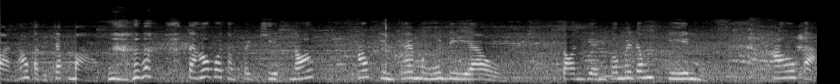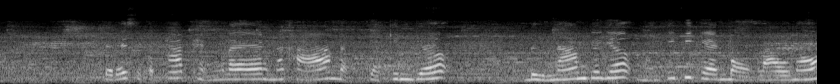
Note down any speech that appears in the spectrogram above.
ป่านเท่ากับจักบาท แต่เท่าพอต้องไปคิดเนาะเท่ากินแค่มื้อเดียว ตอนเย็นก็ไม่ต้องกินเท่ากับจะได้สุขภาพแข็งแรงนะคะ แบบอย่ากินเยอะ ดื่มน้ำเยอะๆ เหมือนที่พี่แกนบอกเราเนาะ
